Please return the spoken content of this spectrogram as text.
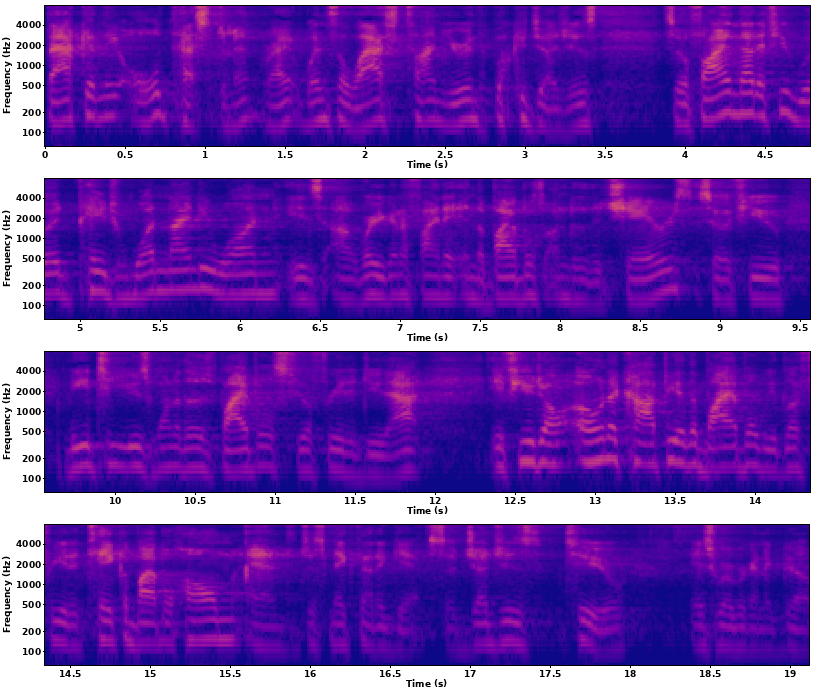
back in the Old Testament, right? When's the last time you're in the book of Judges? So find that if you would. Page 191 is uh, where you're going to find it in the Bibles under the chairs. So if you need to use one of those Bibles, feel free to do that. If you don't own a copy of the Bible, we'd love for you to take a Bible home and just make that a gift. So, Judges 2 is where we're going to go.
